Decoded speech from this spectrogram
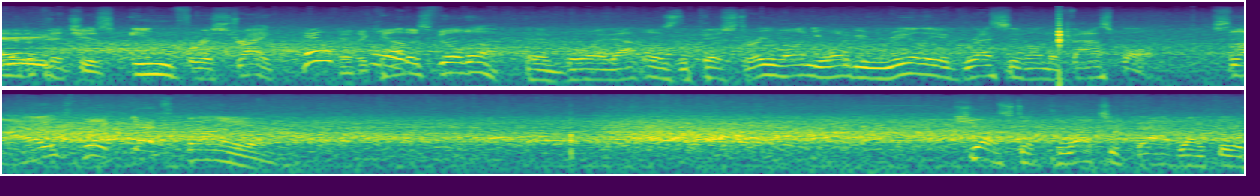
And the pitch is in for a strike. And the count is filled up. And boy, that was the pitch. 3-1. You want to be really aggressive on the fastball. Slides, but it gets by him. Just a clutch at bat right there.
